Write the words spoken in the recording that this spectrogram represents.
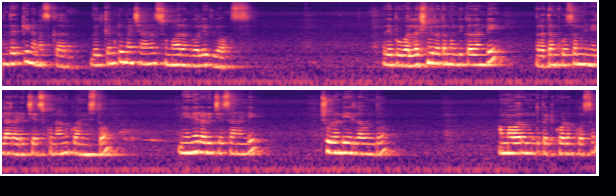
అందరికీ నమస్కారం. Welcome to my channel Suma Rangoli vlogs. రేపు వరలక్ష్మి వ్రతం ఉంది కదండి? వ్రతం కోసం నేను ఇలా రెడీ చేసుకున్నాను కాయిన్స్తో. నేనే రెడీ చేశానండి. చూడండి ఎలా ఉందో. అమ్మవారు ముందు పెట్టుకోవడం కోసం.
